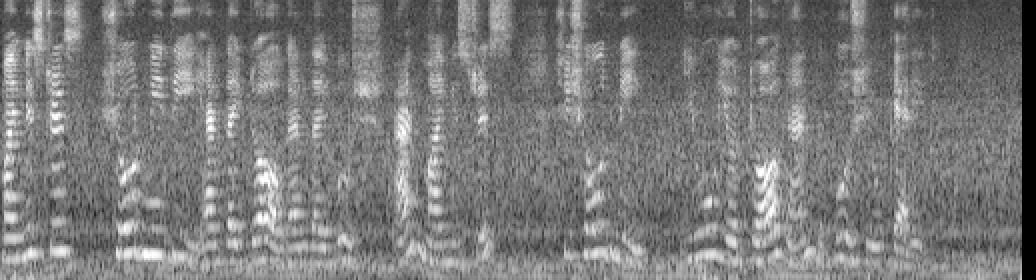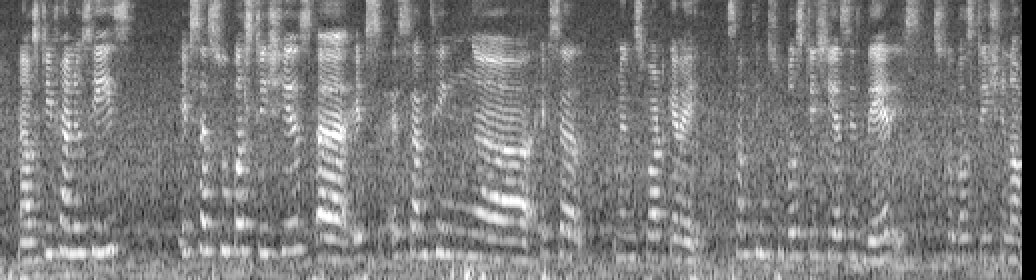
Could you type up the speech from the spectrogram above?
My mistress showed me thee and thy dog and thy bush. And my mistress, she showed me you, your dog and the bush you carried. Now Stephano says, it's a superstitious, uh, it's, something, uh, it's a, means what can I, something superstitious is there, it's superstition of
